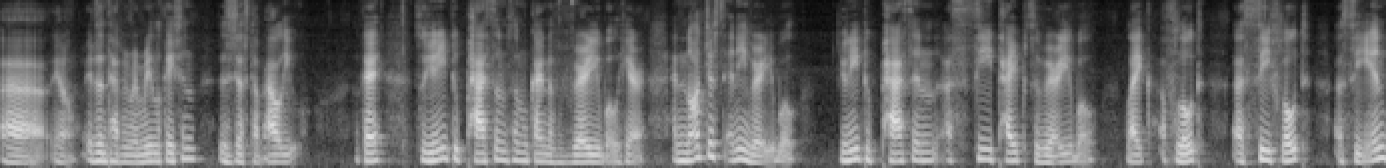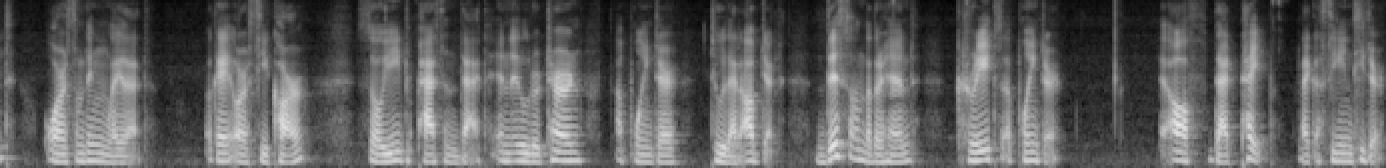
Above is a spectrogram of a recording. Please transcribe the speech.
uh, you know, it doesn't have a memory location, it's just a value okay? So you need to pass in some kind of variable here, and not just any variable. You need to pass in a C types variable, like a float, a C float, a C int, or something like that, okay? Or a C car. So you need to pass in that, and it will return a pointer to that object. This, on the other hand, creates a pointer of that type, like a C integer,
